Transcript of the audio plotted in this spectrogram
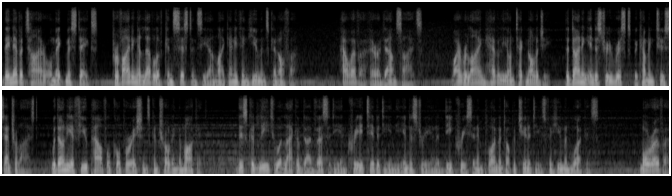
they never tire or make mistakes, providing a level of consistency unlike anything humans can offer. However, there are downsides. By relying heavily on technology, the dining industry risks becoming too centralized, with only a few powerful corporations controlling the market. This could lead to a lack of diversity and creativity in the industry and a decrease in employment opportunities for human workers. Moreover,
